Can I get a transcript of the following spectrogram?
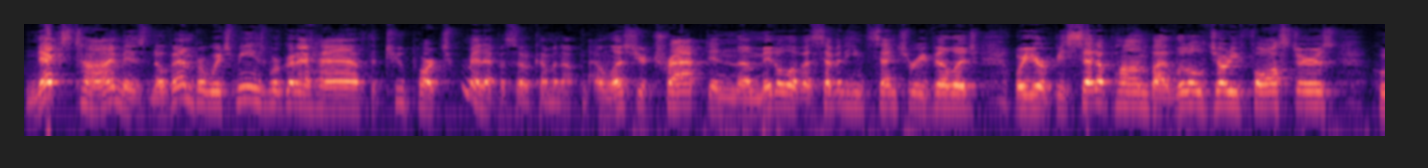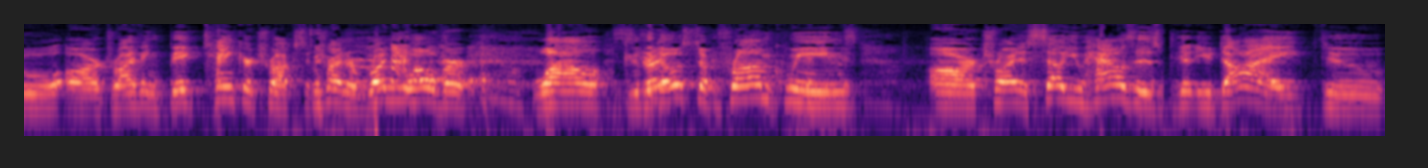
next time is November, which means we're going to have the two-part Superman episode coming up. Unless you're trapped in the middle of a 17th century village where you're beset upon by little Jodie Fosters who are driving big tanker trucks and trying to run you over, while the ghosts of prom queens are trying to sell you houses that you die to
